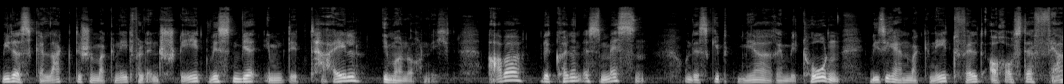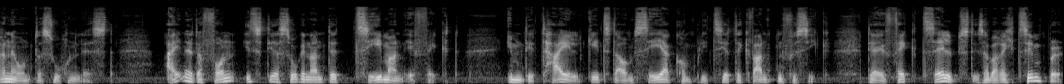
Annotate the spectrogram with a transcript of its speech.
Wie das galaktische Magnetfeld entsteht, wissen wir im Detail immer noch nicht. Aber wir können es messen. Und es gibt mehrere Methoden, wie sich ein Magnetfeld auch aus der Ferne untersuchen lässt. Eine davon ist der sogenannte Zeeman-Effekt. Im Detail geht es da um sehr komplizierte Quantenphysik. Der Effekt selbst ist aber recht simpel.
